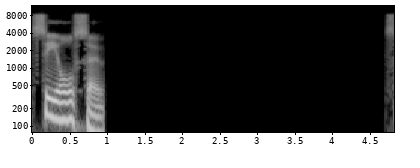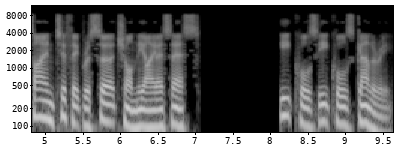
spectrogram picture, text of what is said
See also Scientific research on the ISS Gallery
